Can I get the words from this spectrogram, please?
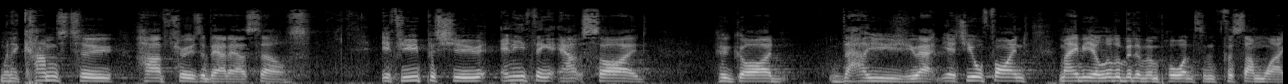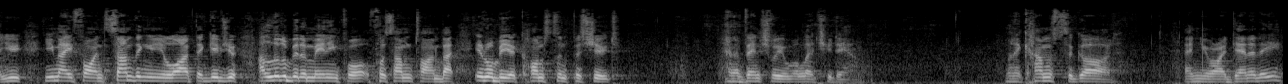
When it comes to half truths about ourselves, if you pursue anything outside who God values you at. Yes, you'll find maybe a little bit of importance in, for some way. You, you may find something in your life that gives you a little bit of meaning for, for some time, but it'll be a constant pursuit. And eventually it will let you down. When it comes to God and your identity,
